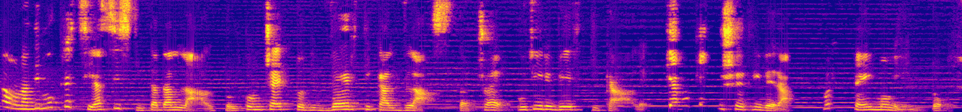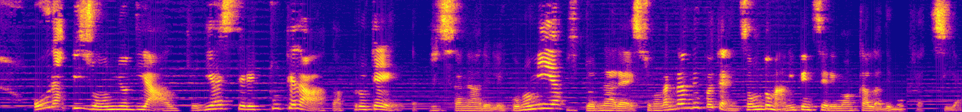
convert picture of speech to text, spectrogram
a una democrazia assistita dall'alto, il concetto di vertical vlast, cioè potere verticale. Piano piano ci arriverà, ma non è il momento. Ora ha bisogno di altro, di essere tutelata, protetta, risanare l'economia, di tornare a essere una grande potenza. Un domani penseremo anche alla democrazia.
